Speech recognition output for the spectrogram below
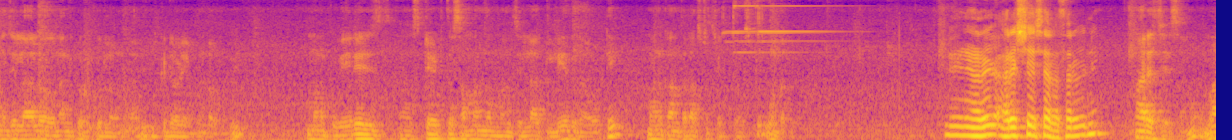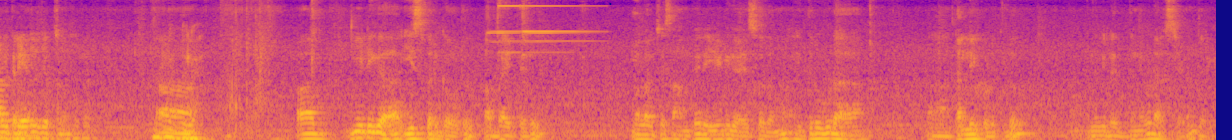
మన జిల్లాలో నందికొట్కూరులో ఉండాలి ఇక్కడ ఉండవు. మనకు వేరే స్టేట్తో సంబంధం మన జిల్లాకి లేదు కాబట్టి మనకు అంతరాష్ట్ర చెక్ పోస్ట్ ఉండదు. నేను అరె- అరెస్ట్ చేశారా సార్ వీటిని అరెస్ట్ చేశాము. వాళ్ళ పేర్లు చెప్పండి ఈడిగా ఈశ్వర్ గౌడ్ అబ్బాయి పేరు. మళ్ళీ వచ్చేసి ఆమె పేరు ఈడిగా యశోదమ్మ. ఇద్దరు కూడా తల్లి కొడుకులు. వీళ్ళిద్దరిని కూడా అరెస్ట్ చేయడం జరిగింది.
